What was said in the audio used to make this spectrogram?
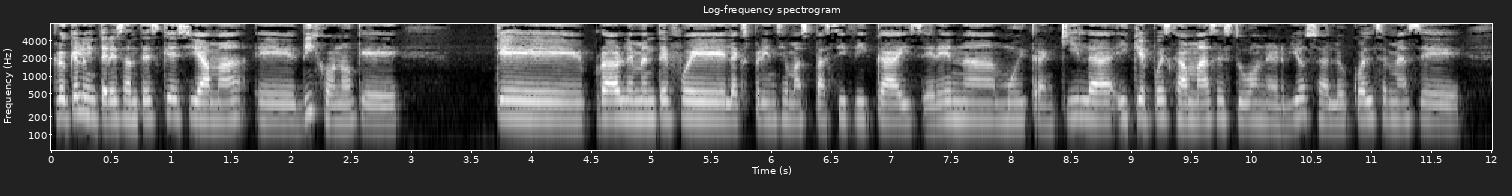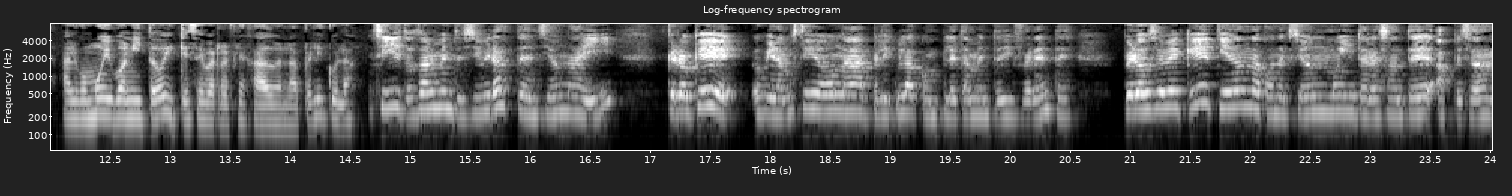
creo que lo interesante es que Siama eh, dijo, ¿no? Que que probablemente fue la experiencia más pacífica y serena, muy tranquila y que pues jamás estuvo nerviosa, lo cual se me hace algo muy bonito y que se ve reflejado en la película. Sí, totalmente. Si hubiera tensión ahí, creo que hubiéramos tenido una película completamente diferente. Pero se ve que tienen una conexión muy interesante a pesar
